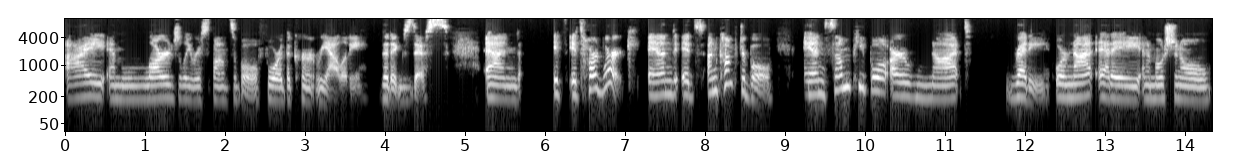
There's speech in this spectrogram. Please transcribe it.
I am largely responsible for the current reality that exists. And it's it's hard work and it's uncomfortable. And some people are not ready or not at a an emotional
